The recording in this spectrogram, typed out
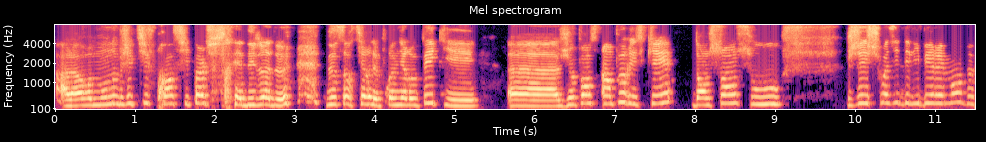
Alors, mon objectif principal, ce serait déjà de, de sortir le premier EP qui est, euh, je pense, un peu risqué dans le sens où j'ai choisi délibérément de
